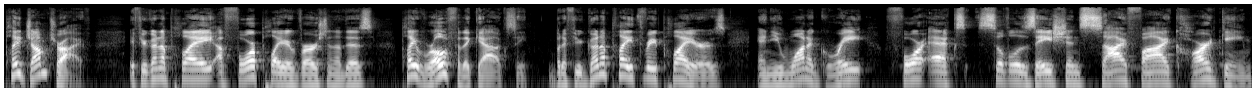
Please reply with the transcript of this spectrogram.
play Jump Drive. If you're going to play a four player version of this, play Roll for the Galaxy. But if you're going to play three players and you want a great 4X civilization sci fi card game,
